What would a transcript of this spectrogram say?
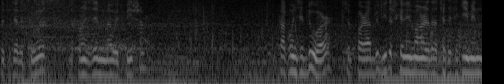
të qytetit Krujës në furnizim me ujë të pijshëm. Ka koinciduar që para dy ditësh kemi marrë edhe certifikimin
